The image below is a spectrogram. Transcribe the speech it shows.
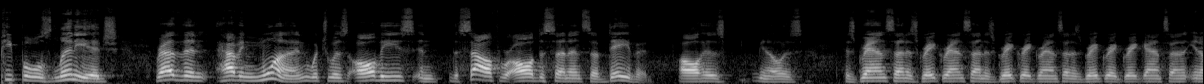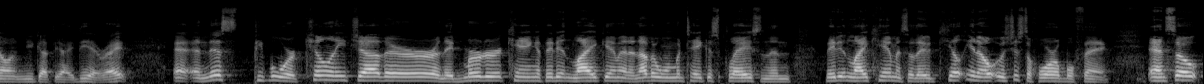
people's lineage rather than having one, which was all these in the south were all descendants of David, all his, you know, his, his grandson, his great grandson, his great great grandson, his great great great grandson, you know, and you got the idea, right? And, and this, people were killing each other, and they'd murder a king if they didn't like him, and another one would take his place, and then they didn't like him, and so they would kill, you know, it was just a horrible thing. And so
